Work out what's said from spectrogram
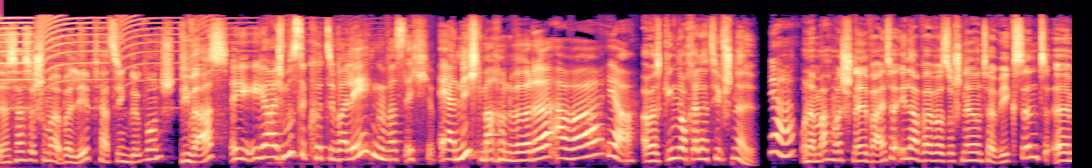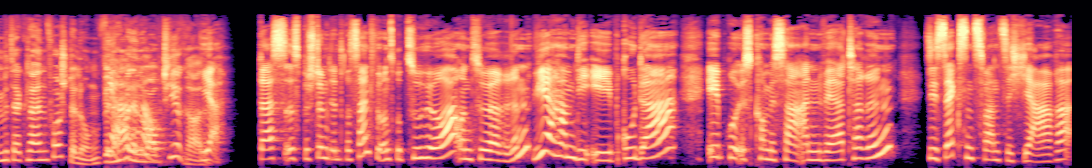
Das hast du schon mal überlebt. Herzlichen Glückwunsch. Wie war's? Ja, ich musste kurz überlegen, was ich eher nicht machen würde, aber ja. Aber es ging doch relativ schnell. Ja. Und dann machen wir schnell weiter, Ela, weil wir so schnell unterwegs sind äh, mit der kleinen Vorstellung. Wen Ja, haben wir denn genau. überhaupt hier gerade? Ja. Das ist bestimmt interessant für unsere Zuhörer und Zuhörerinnen. Wir haben die Ebru da. Ebru ist Kommissaranwärterin. Sie ist 26 Jahre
